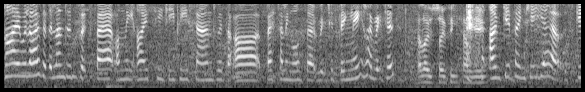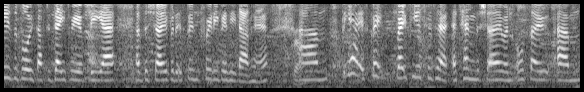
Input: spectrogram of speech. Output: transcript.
Hi, we're live at the London Book Fair on the ITGP stand with our best-selling author Richard Bingley. Hi, Richard. Hello, Sophie. How are you? I'm good, thank you. Yeah, excuse the voice after day three of the uh, of the show, but it's been pretty busy down here. Right. Um, but yeah, it's great great for you to, to attend the show and also um,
